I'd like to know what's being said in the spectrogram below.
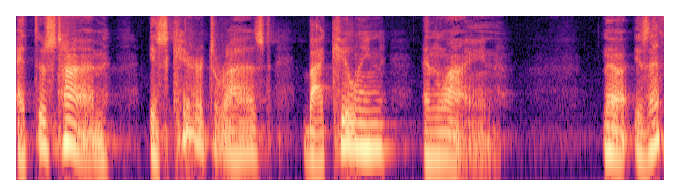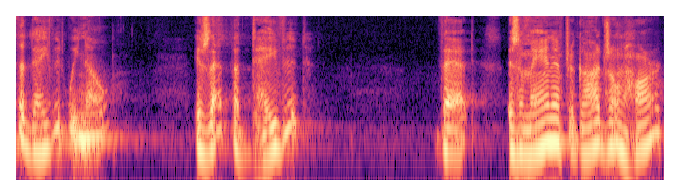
at this time is characterized by killing and lying. Now, is that the David we know? Is that the David that is a man after God's own heart?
